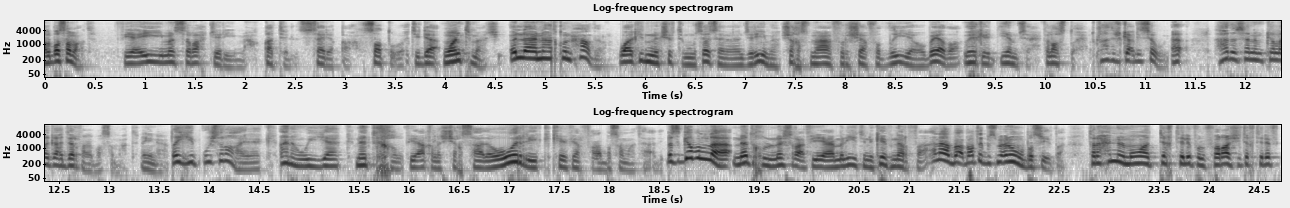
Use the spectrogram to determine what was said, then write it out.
البصمات في أي مسرح جريمة قتل سرقة سطو اعتداء وأنت ماشي إلا أنها تكون حاضرة. وأكيد إنك شفت مسلسل عن جريمة شخص معاه فرشاة فضية وبيضة ويقعد يمسح في الأسطح. قلت هذا إيش قاعد يسوي؟ أه هذا سلمك الله قاعد يرفع البصمات. أي نعم. طيب وش رأيك؟ أنا وياك ندخل في عقل الشخص هذا وأوريك كيف يرفع البصمات هذه. بس قبل لا ندخل ونشرع في عملية إنه كيف نرفع أنا بعطيك بس معلومة بسيطة. ترى إحنا المواد تختلف والفراشي تختلف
